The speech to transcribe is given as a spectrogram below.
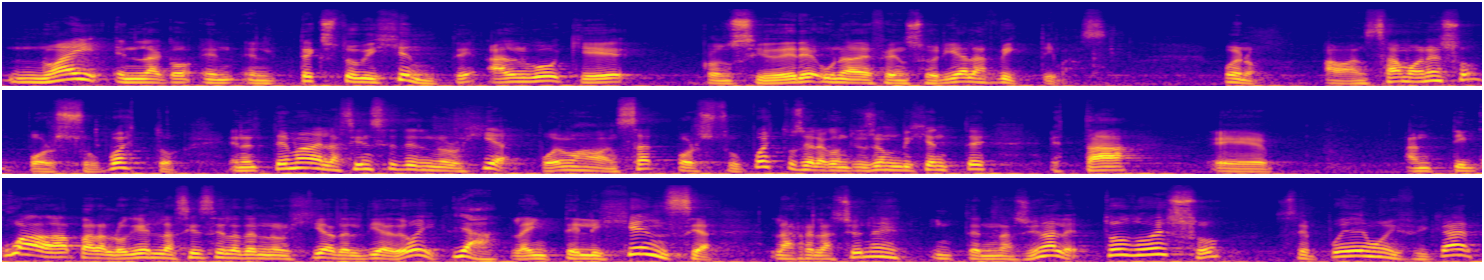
No hay en, la co- en el texto vigente algo que considere una defensoría a las víctimas. Bueno, ¿avanzamos en eso? Por supuesto. En el tema de la ciencia y tecnología, ¿podemos avanzar? Por supuesto, si la constitución vigente está eh, anticuada para lo que es la ciencia y la tecnología del día de hoy. Ya. La inteligencia, las relaciones internacionales, todo eso se puede modificar.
